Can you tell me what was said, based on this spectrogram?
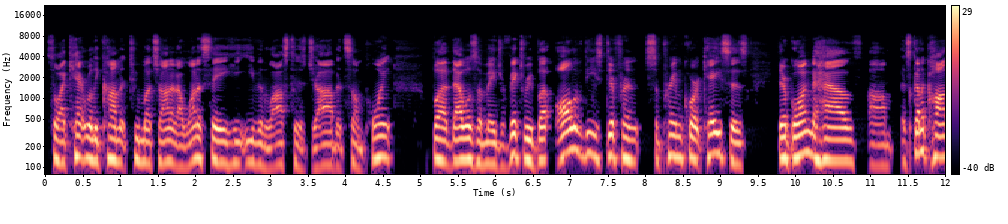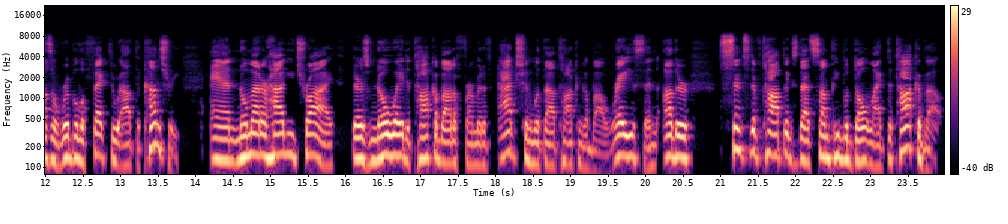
so I can't really comment too much on it. I want to say he even lost his job at some point, but that was a major victory. But all of these different Supreme Court cases, they're going to have, um, it's going to cause a ripple effect throughout the country. And no matter how you try, there's no way to talk about affirmative action without talking about race and other sensitive topics that some people don't like to talk about.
